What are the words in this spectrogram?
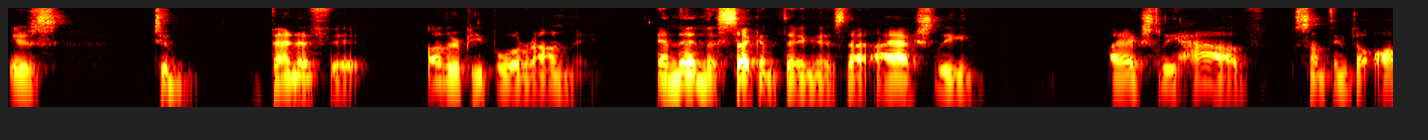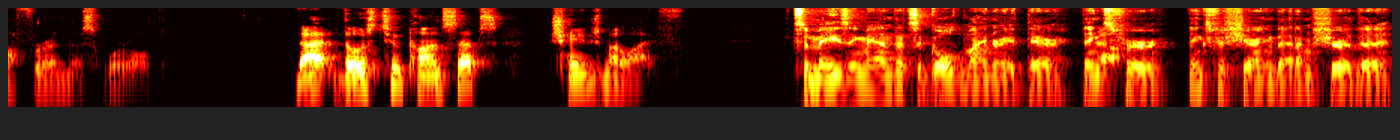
is to benefit other people around me. And then the second thing is that I actually I actually have something to offer in this world. That those two concepts changed my life. It's amazing, man. That's a gold mine right there. Thanks Yeah. for thanks for sharing that. I'm sure the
